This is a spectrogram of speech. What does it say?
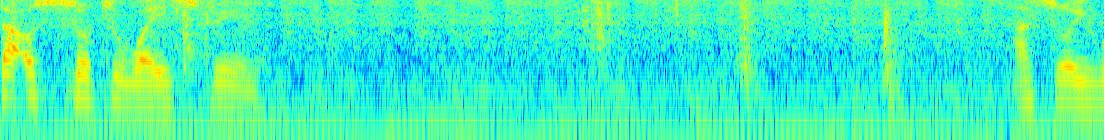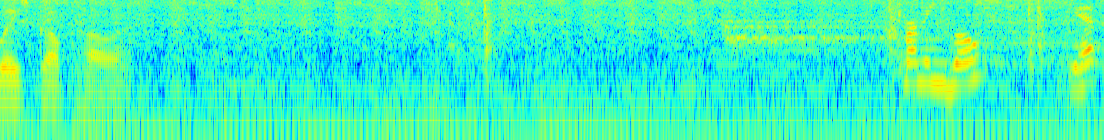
That was such a waste stream. I saw you waste god power. Running goal. Yep.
